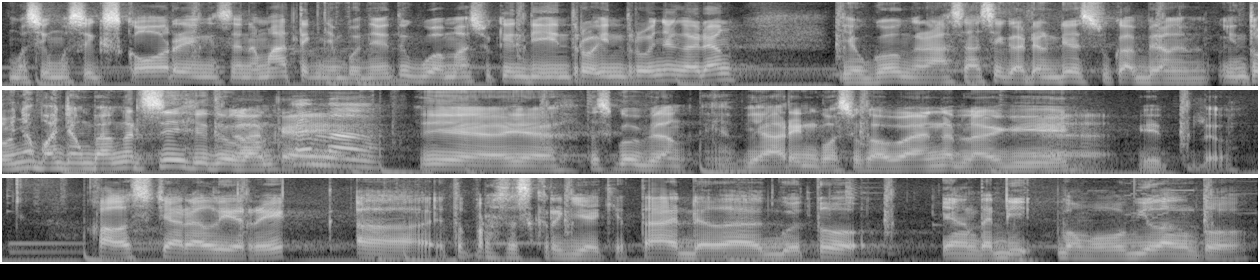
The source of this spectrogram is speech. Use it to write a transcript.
musik-musik scoring, sinematik nyebutnya itu gue masukin di intro-intronya kadang ya gue ngerasa sih kadang dia suka bilang intronya panjang banget sih gitu kan. Oke. Emang. Iya iya. Terus gue bilang ya biarin gue suka banget lagi gitu. Kalau secara lirik, eh, itu proses kerja kita adalah gue tuh yang tadi Bang Popo bilang tuh,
